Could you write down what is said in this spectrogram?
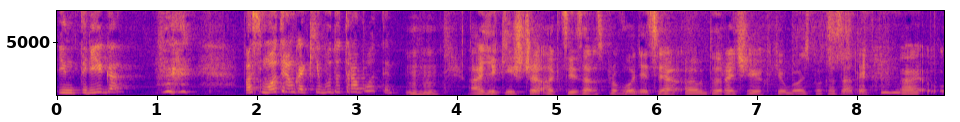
интрига. Посмотрим, які будуть роботи. Угу. А які ще акції зараз проводяться? Е, До речі, я хотів би ось показати Е, о,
